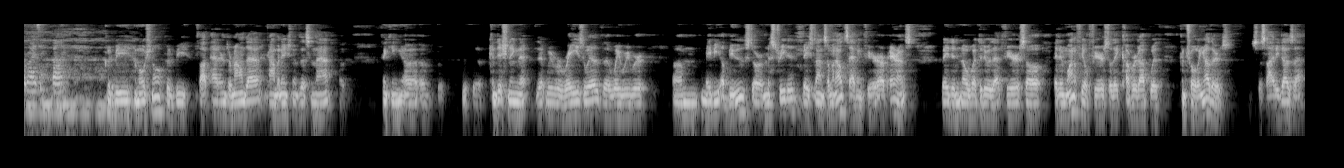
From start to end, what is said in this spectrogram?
arising, Valley? Could be emotional, could be thought patterns around that, a combination of this and that, of thinking uh, of the conditioning that, that we were raised with, the way we were um, maybe abused or mistreated based on someone else having fear, our parents. They didn't know what to do with that fear, so they didn't want to feel fear, so they covered up with controlling others. Society does that.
